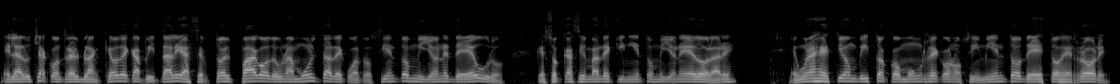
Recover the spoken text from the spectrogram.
en la lucha contra el blanqueo de capital y aceptó el pago de una multa de 400 millones de euros, que son casi más de 500 millones de dólares, en una gestión visto como un reconocimiento de estos errores.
